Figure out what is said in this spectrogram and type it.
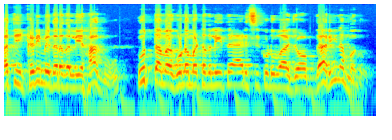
ಅತಿ ಕಡಿಮೆ ದರದಲ್ಲಿ ಹಾಗೂ ಉತ್ತಮ ಗುಣಮಟ್ಟದಲ್ಲಿ ತಯಾರಿಸಿಕೊಡುವ ಜವಾಬ್ದಾರಿ ನಮ್ಮದು.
